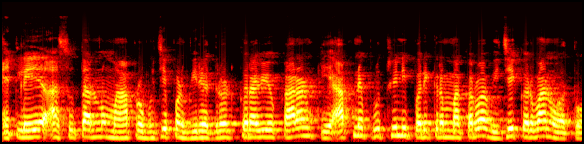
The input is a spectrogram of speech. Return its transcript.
એટલે આ સુતારનો મહાપ્રભુજે પણ વિરહ દ્રઢ કરાવ્યો. કારણ કે આપને પૃથ્વીની પરિક્રમા કરવા, વિજય કરવાનો હતો.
